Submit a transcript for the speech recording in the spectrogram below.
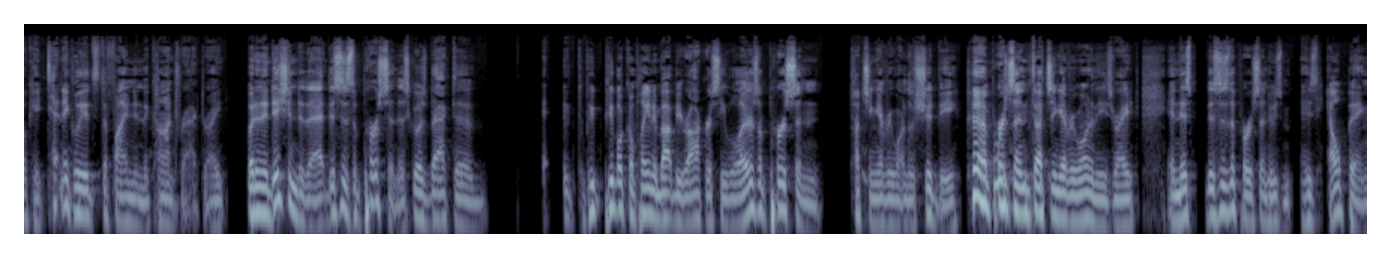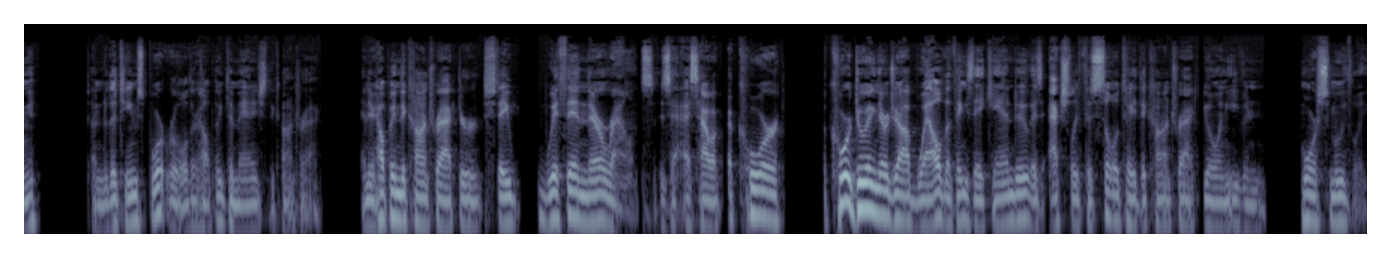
okay, technically it's defined in the contract, right? But in addition to that, this is a person. This goes back to eh, people complain about bureaucracy. Well, there's a person touching every one. There should be a person touching every one of these, right? And this this is the person who's is helping under the team sport rule. They're helping to manage the contract, and they're helping the contractor stay within their rounds. Is as how a, a core a core doing their job well. The things they can do is actually facilitate the contract going even more smoothly,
